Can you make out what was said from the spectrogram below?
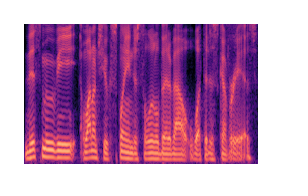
this movie, why don't you explain just a little bit about what the discovery is?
